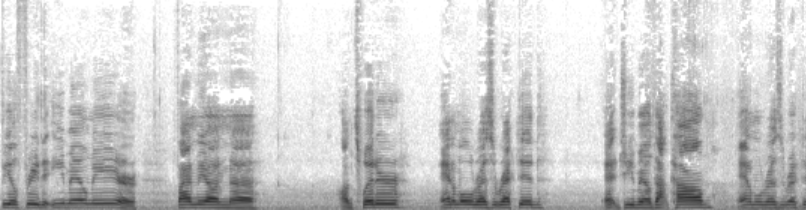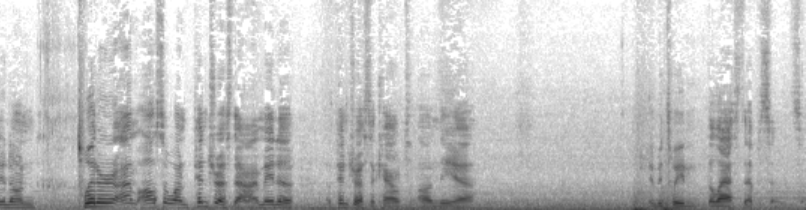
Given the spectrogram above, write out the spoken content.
feel free to email me or find me on uh, on Twitter, Animal Resurrected at gmail.com. Animal Resurrected on Twitter. I'm also on Pinterest now. I made a, a Pinterest account on the uh, in between the last episode, so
